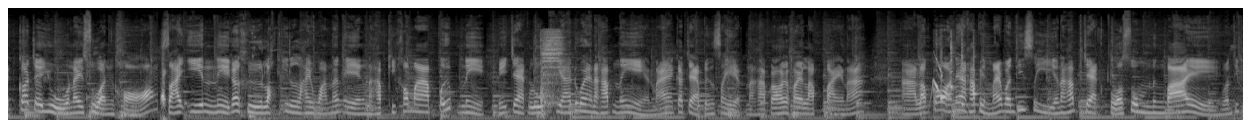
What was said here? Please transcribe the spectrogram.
7 ก็จะอยู่ในส่วนของ Sign In นี่ก็คือ Login รายวันนั่นเองนะครับ คลิกเข้ามาปุ๊บนี่ มีแจกลูเคียด้วยนะครับ นี่เห็นไหมก็แจกเป็นเศษนะครับ ก็ค่อยๆ รับไปนะอ่าแล้วก็เนี่ยครับเห็นไหมวันที่ 4 นะครับ แจกตั๋วสุ่ม1ใบวันที่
